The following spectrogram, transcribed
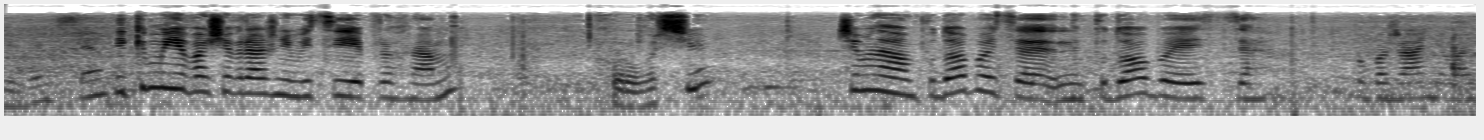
дивимося. Якими є ваші враження від цієї програми? Хороші. Чим вона вам подобається, не подобається? Побажання ваші?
